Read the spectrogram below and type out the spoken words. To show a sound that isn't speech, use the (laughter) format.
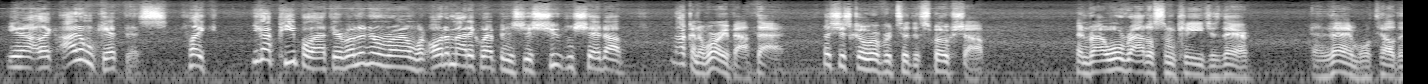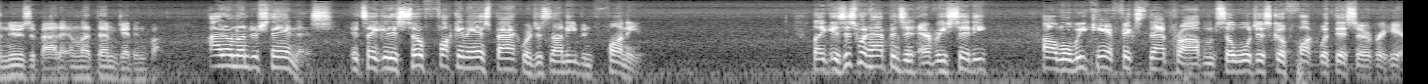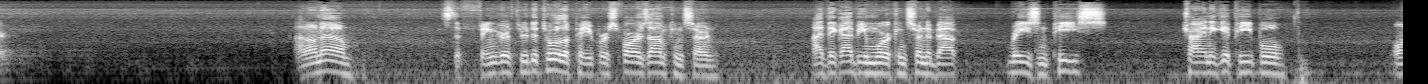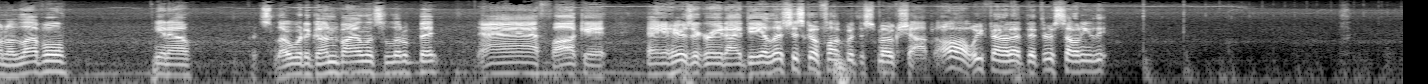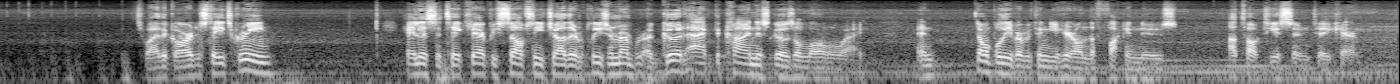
You know, like, I don't get this. Like, you got people out there running around with automatic weapons just shooting shit up. Not going to worry about that. Let's just go over to the spoke shop and we'll rattle some cages there. And then we'll tell the news about it and let them get involved. I don't understand this. It's like it is so fucking ass backwards, it's not even funny. Like, is this what happens in every city? Oh, well, we can't fix that problem, so we'll just go fuck with this over here. I don't know. It's the finger through the toilet paper as far as I'm concerned. I think I'd be more concerned about raising peace, trying to get people on a level, you know, let's lower the gun violence a little bit. Ah, fuck it. Hey, here's a great idea. Let's just go fuck with the smoke shop. Oh, we found out that they're selling. Ille- That's why the garden stays green. Hey, listen, take care of yourselves and each other, and please remember a good act of kindness goes a long way. And don't believe everything you hear on the fucking news. I'll talk to you soon. Take care.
